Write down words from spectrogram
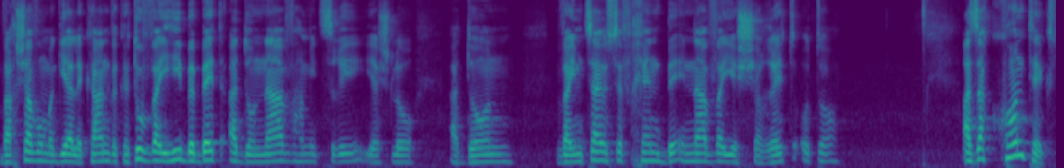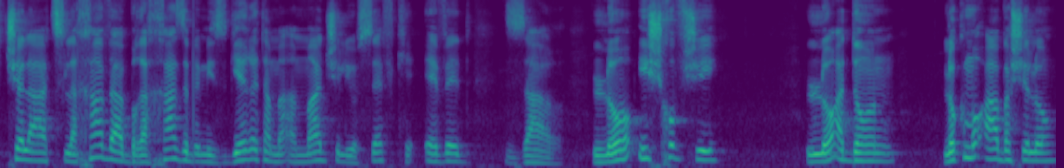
ועכשיו הוא מגיע לכאן וכתוב ויהי בבית אדוניו המצרי יש לו אדון. וימצא יוסף חן בעיניו וישרת אותו. אז הקונטקסט של ההצלחה והברכה זה במסגרת המעמד של יוסף כעבד זר. לא איש חופשי לא אדון לא כמו אבא שלו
